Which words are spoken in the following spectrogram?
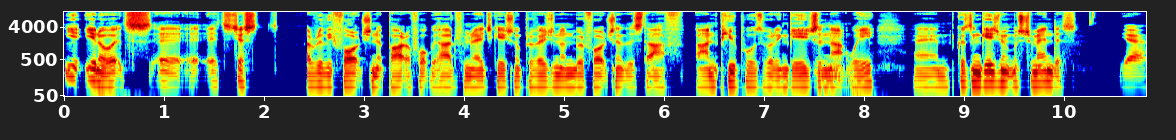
y- you know, it's uh, it's just a really fortunate part of what we had from an educational provision, and we're fortunate that staff and pupils were engaged in Mhm. that way, um, because engagement was tremendous. Yeah.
